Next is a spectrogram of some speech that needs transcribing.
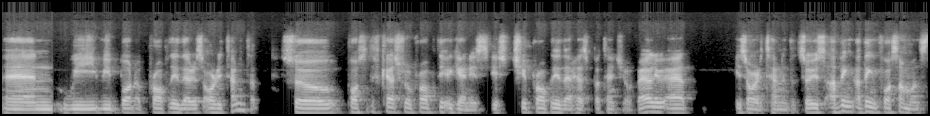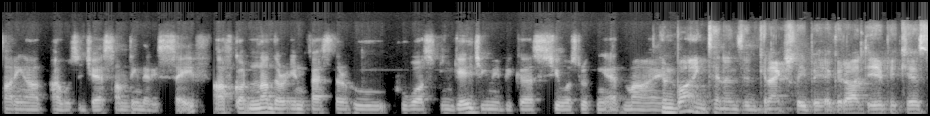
and we we bought a property that is already tenanted. So positive cash flow property again is, is cheap property that has potential value add is already tenanted. So I think I think for someone starting out, I would suggest something that is safe. I've got another investor who who was engaging me because she was looking at my and buying tenants can actually be a good idea because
